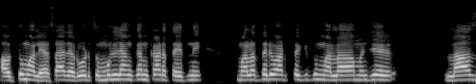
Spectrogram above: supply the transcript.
अहो तुम्हाला या साध्या रोडचं मूल्यांकन काढता येत नाही. मला तरी वाटतं की तुम्हाला म्हणजे लाज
